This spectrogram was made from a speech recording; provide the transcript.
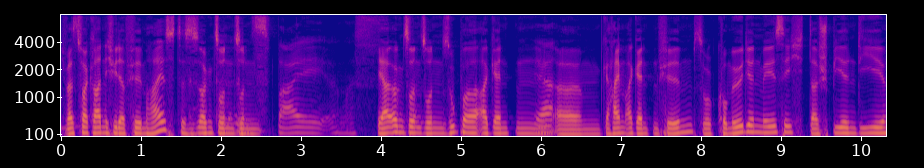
Ich weiß zwar gerade nicht, wie der Film heißt, das ist irgend so ein, so ein Spy, irgendwas. ja, irgend so ein, so ein Superagenten, Ja. ähm, Geheimagentenfilm, so komödienmäßig. Da spielen die,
